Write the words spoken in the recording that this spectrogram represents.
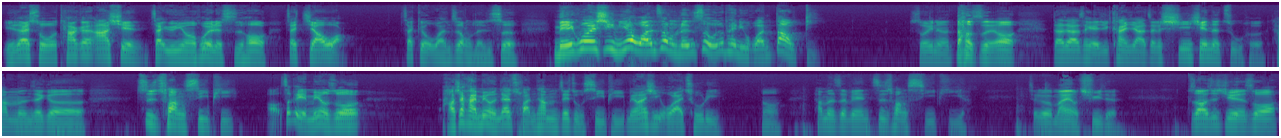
也在说他跟阿宪在云游会的时候在交往，在给我玩这种人设，没关系，你要玩这种人设，我就陪你玩到底。所以呢，到时候大家可以去看一下这个新鲜的组合，他们这个自创 CP 哦，这个也没有说，好像还没有人在传他们这组 CP，没关系，我来处理哦。他们这边自创 CP 啊，这个蛮有趣的，不知道就觉得说。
